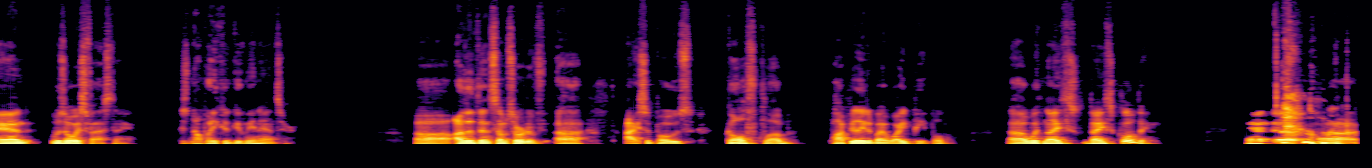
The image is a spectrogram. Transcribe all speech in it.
And it was always fascinating because nobody could give me an answer. Uh, other than some sort of, uh, I suppose, golf club populated by white people uh, with nice, nice clothing. And, uh, oh uh,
